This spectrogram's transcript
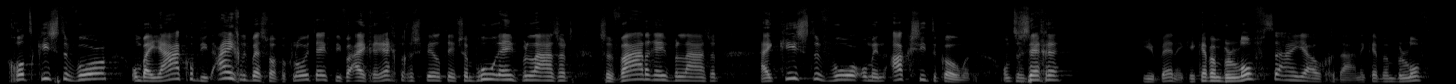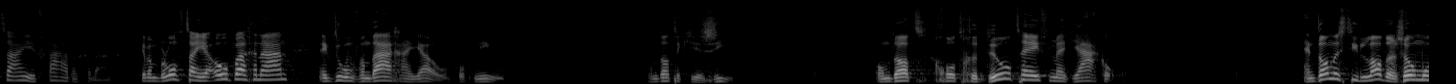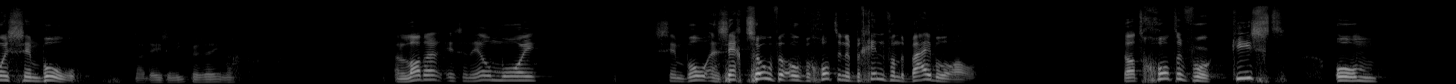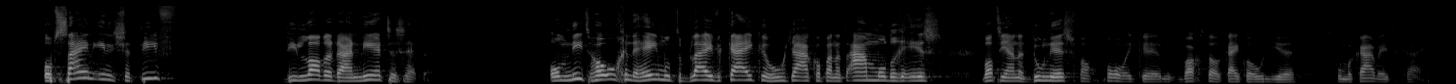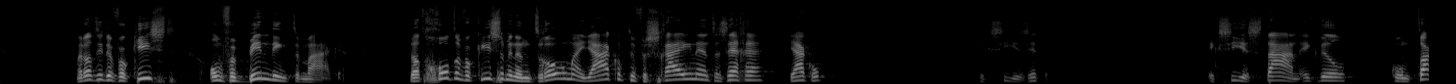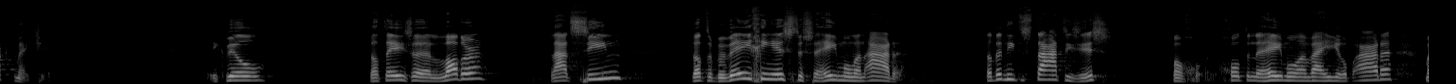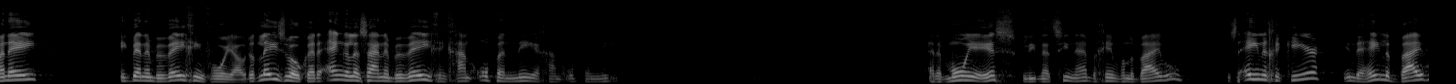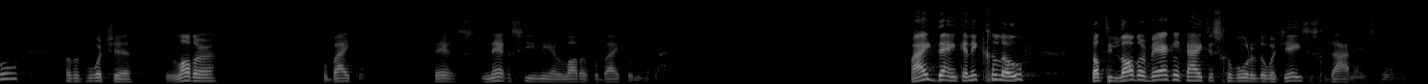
God kiest ervoor om bij Jacob, die het eigenlijk best wel verklooid heeft, die voor eigen rechten gespeeld heeft, zijn broer heeft belazerd, zijn vader heeft belazerd. Hij kiest ervoor om in actie te komen. Om te zeggen, hier ben ik. Ik heb een belofte aan jou gedaan. Ik heb een belofte aan je vader gedaan. Ik heb een belofte aan je opa gedaan. En ik doe hem vandaag aan jou opnieuw. Omdat ik je zie. Omdat God geduld heeft met Jacob. En dan is die ladder zo'n mooi symbool. Nou, deze niet per se, maar. Een ladder is een heel mooi symbool en zegt zoveel over God in het begin van de Bijbel al. Dat God ervoor kiest om op zijn initiatief die ladder daar neer te zetten. Om niet hoog in de hemel te blijven kijken hoe Jacob aan het aanmodderen is, wat hij aan het doen is. Van, goh, ik, eh, wacht wel, kijk wel hoe hij eh, het voor elkaar weet te krijgen. Maar dat hij ervoor kiest om verbinding te maken. Dat God ervoor kiest om in een droom aan Jacob te verschijnen en te zeggen: Jacob, ik zie je zitten. Ik zie je staan. Ik wil contact met je. Ik wil dat deze ladder laat zien dat er beweging is tussen hemel en aarde. Dat het niet statisch is van God in de hemel en wij hier op aarde. Maar nee, ik ben in beweging voor jou. Dat lezen we ook. Hè? De engelen zijn in beweging, gaan op en neer, gaan op en neer. En het mooie is, ik liet net zien, hè, begin van de Bijbel. Het is de enige keer in de hele Bijbel dat het woordje ladder voorbij komt. Nergens zie je meer ladder voorbij komen in de Bijbel. Maar ik denk en ik geloof dat die ladder werkelijkheid is geworden door wat Jezus gedaan heeft voor ons.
